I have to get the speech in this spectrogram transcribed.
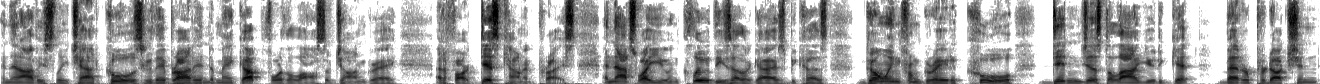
And then obviously Chad Kuhl, who they brought in to make up for the loss of Jon Gray at a far discounted price. And that's why you include these other guys because going from Gray to Kuhl didn't just allow you to get better production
